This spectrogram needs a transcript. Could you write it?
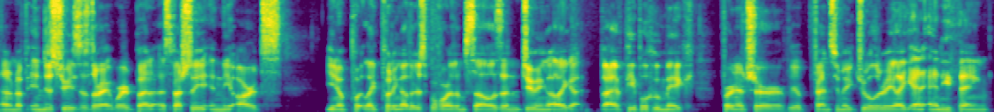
I don't know if industries is the right word but especially in the arts you know put like putting others before themselves and doing like I have people who make furniture friends who make jewelry like anything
